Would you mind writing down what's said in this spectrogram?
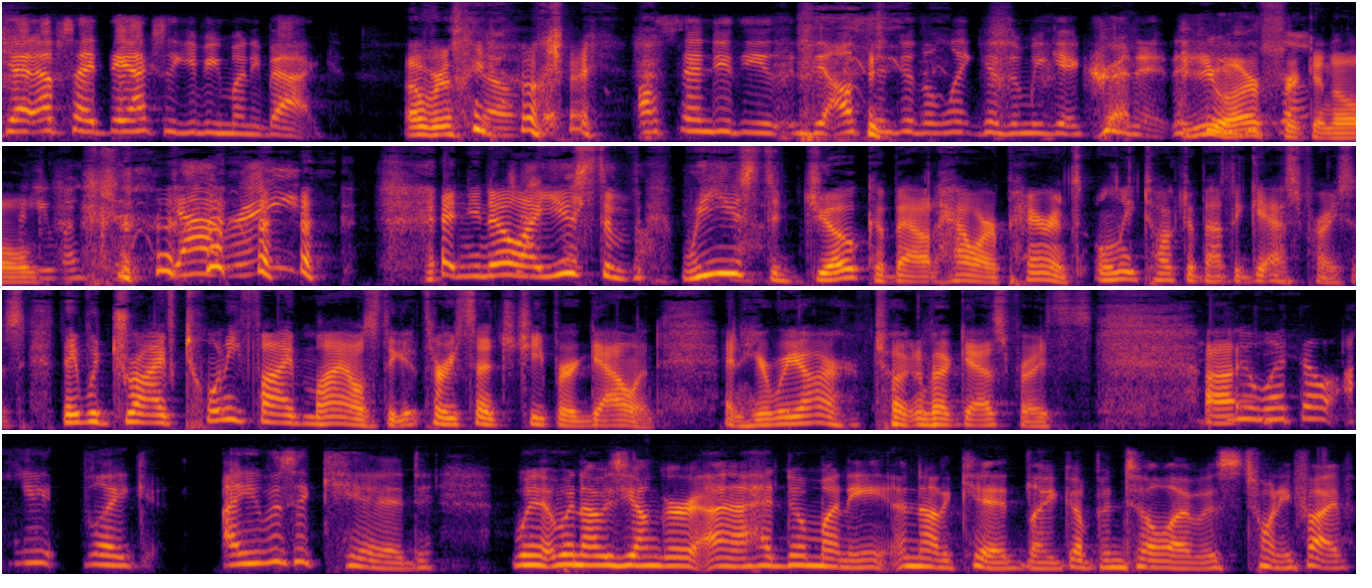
Get Upside. They actually give you money back. oh really? So- okay. I'll send you the, the I'll send you the link because then we get credit. You are So, freaking old. you want to- yeah, right. And you know, I used to, we used to joke about how our parents only talked about the gas prices. They would drive 25 miles to get three cents cheaper a gallon. And here we are talking about gas prices. Uh, you know what though? I like I was a kid when when I was younger and I had no money and not a kid like up until I was 25.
